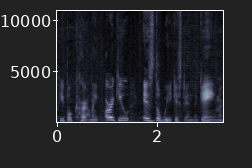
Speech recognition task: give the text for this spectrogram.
people currently argue is the weakest in the game.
